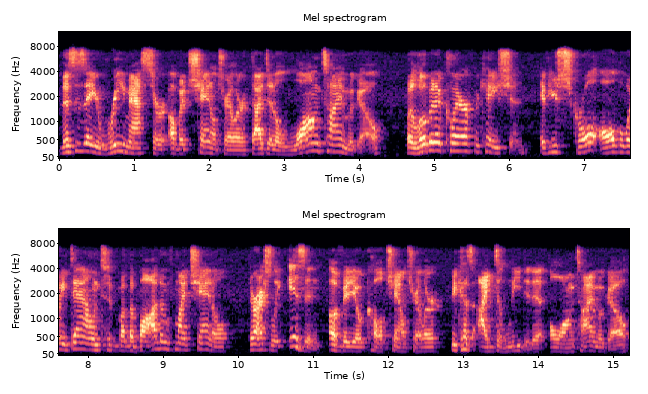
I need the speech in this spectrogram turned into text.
This is a remaster of a channel trailer that I did a long time ago. But a little bit of clarification. If you scroll all the way down to the bottom of my channel, there actually isn't a video called channel trailer because I deleted it a long time ago.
